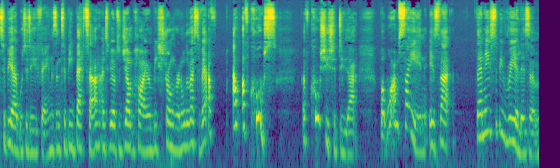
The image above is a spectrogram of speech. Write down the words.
to be able to do things and to be better and to be able to jump higher and be stronger and all the rest of it. Of, of course, of course you should do that. But what I'm saying is that there needs to be realism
